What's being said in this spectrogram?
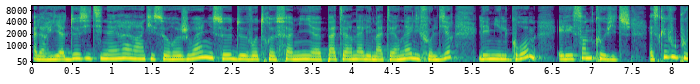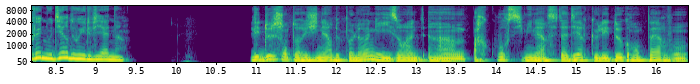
Alors il y a deux itinéraires hein, qui se rejoignent, ceux de votre famille euh, paternelle et maternelle, il faut le dire, les Milgrom et les Sandkovitch. Est-ce que vous pouvez nous dire d'où ils viennent? Les deux sont originaires de Pologne et ils ont un, parcours similaire, c'est-à-dire que les deux grands-pères vont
